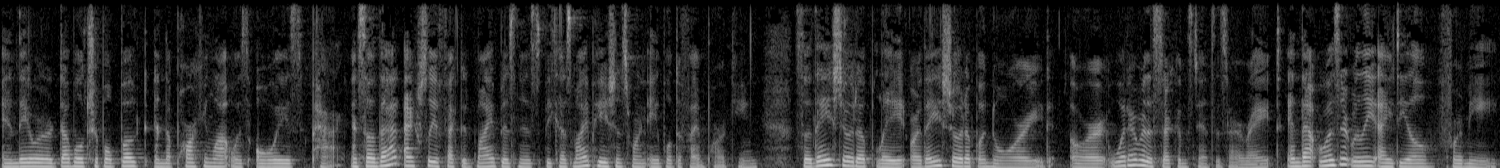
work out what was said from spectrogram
and they were double, triple booked, and the parking lot was always packed. And so that actually affected my business because my patients weren't able to find parking. So they showed up late or they showed up annoyed or whatever the circumstances are, right? And that wasn't really ideal for me.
